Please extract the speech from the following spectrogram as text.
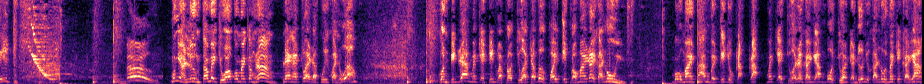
ติดเออมึงอย่าลืมถ้าไม่จัวก็ไม่กังร่างแล้วไงช่วยเราคุยกันหัว คนติดร่างไม่ใจติดว่าปลอดจัวจะเบิกปล่อยติดปลอไม่ได้กันลุยโบไม้ทางไปติดอยู่กลักกลักไม่ใจจัวได้กันยังโบจัวจะเดินอยู่กันลุยไม่ติดกันยัง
